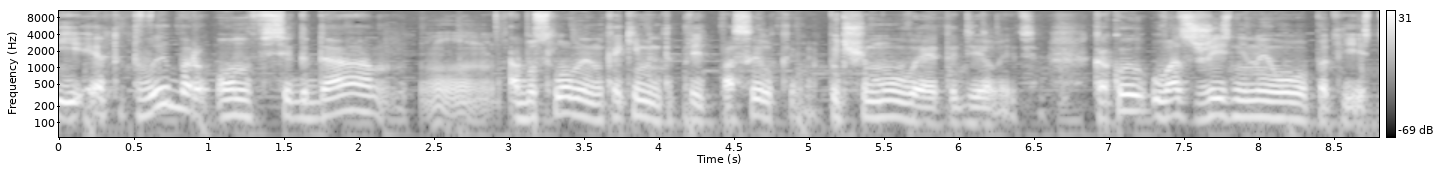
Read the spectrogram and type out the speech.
И этот выбор, он всегда обусловлен какими-то предпосылками. Почему вы это делаете? Какой у вас жизненный опыт есть?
